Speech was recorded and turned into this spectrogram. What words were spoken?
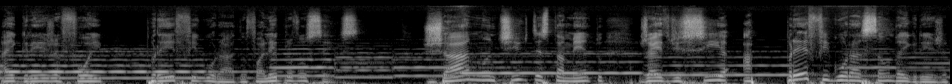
a igreja foi prefigurada. Eu falei para vocês. Já no Antigo Testamento já existia a prefiguração da igreja,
